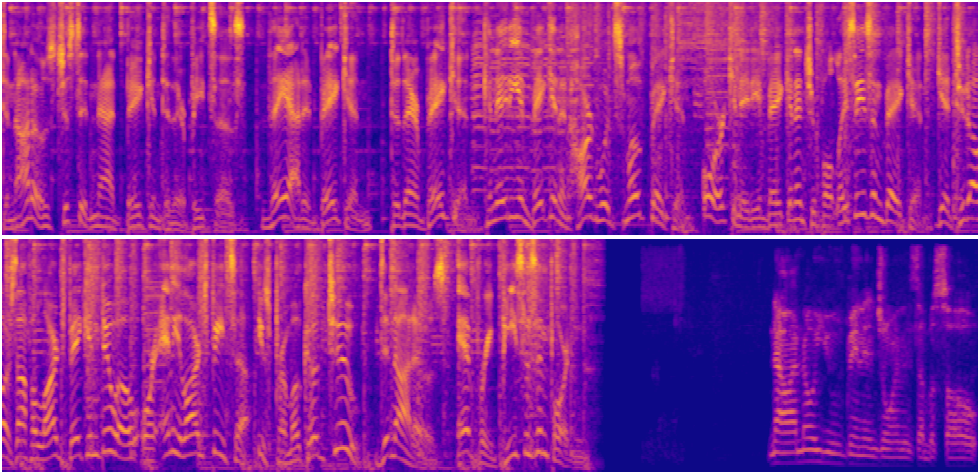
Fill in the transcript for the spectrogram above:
Donato's just didn't add bacon to their pizzas. They added bacon to their bacon. Canadian bacon and hardwood smoked bacon, or Canadian bacon and Chipotle seasoned bacon. Get $2 off a large bacon duo or any large pizza. Use promo code 2. Donato's. Every piece is important. Now, I know you've been enjoying this episode,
